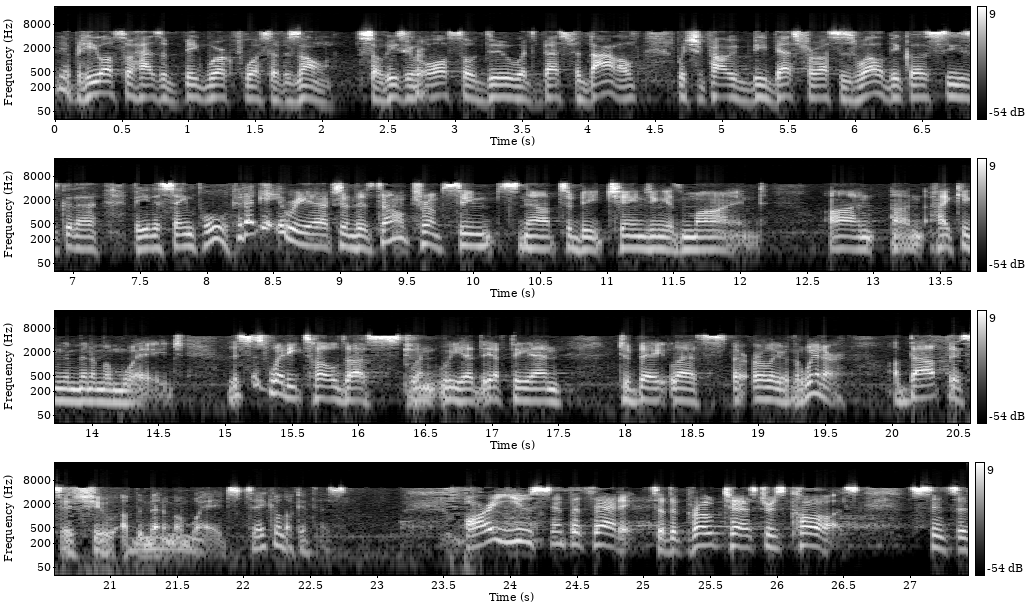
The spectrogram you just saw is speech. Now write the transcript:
Yeah, but he also has a big workforce of his own. So he's going to also do what's best for Donald, which would probably be best for us as well because he's going to be in the same pool. Could I get your reaction to this? Donald Trump seems now to be changing his mind on, on hiking the minimum wage. This is what he told us when we had the FBN debate last uh, earlier in the winter about this issue of the minimum wage. Take a look at this. Are you sympathetic to the protesters' cause since a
